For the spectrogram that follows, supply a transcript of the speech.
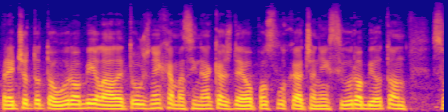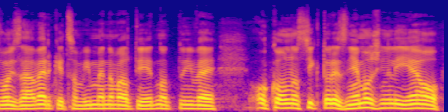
prečo toto urobil, ale to už nechám asi na každého poslucháča, nech si urobí o tom svoj záver, keď som vymenoval tie jednotlivé okolnosti, ktoré znemožnili jeho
